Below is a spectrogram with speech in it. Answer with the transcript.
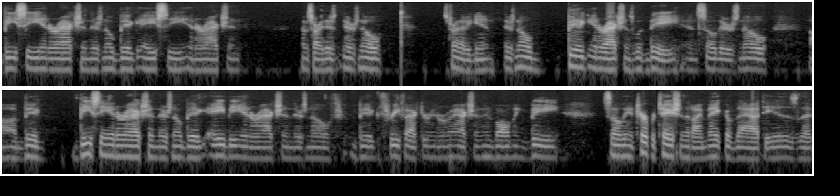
BC interaction. There's no big AC interaction. I'm sorry. There's there's no. Let's try that again. There's no big interactions with B, and so there's no uh, big BC interaction, there's no big AB interaction, there's no th big three-factor interaction involving B. So the interpretation that I make of that is that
